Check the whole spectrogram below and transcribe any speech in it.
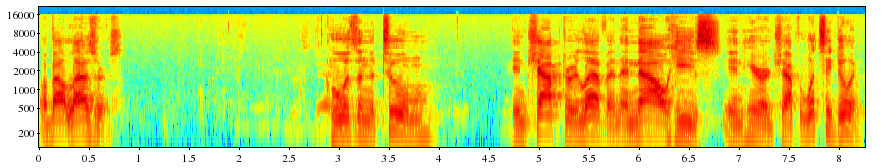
about Lazarus? Who was in the tomb in chapter 11, and now he's in here in chapter. What's he doing?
